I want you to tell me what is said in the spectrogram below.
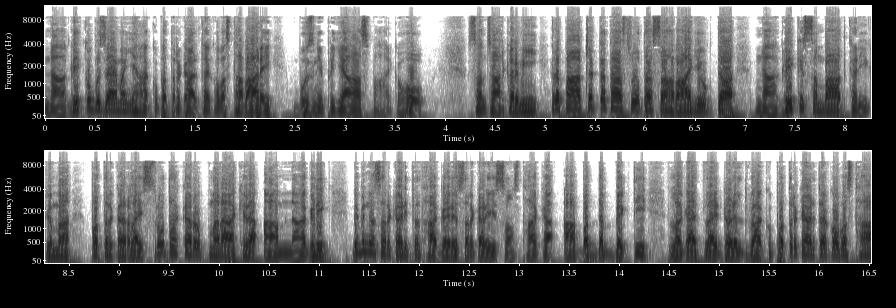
नागरिकको बुझाइमा यहाँको पत्रकारिताको अवस्थाबारे बुझ्ने प्रयास भएको हो। संचारकर्मी र पाठक तथा श्रोता सहभागी उक्त नागरिक संवाद कार्यक्रममा पत्रकारलाई श्रोताका रूपमा राखेर आम नागरिक विभिन्न सरकारी तथा गैर सरकारी संस्थाका आबद्ध व्यक्ति लगायतलाई डडेलधुवाको पत्रकारिताको अवस्था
